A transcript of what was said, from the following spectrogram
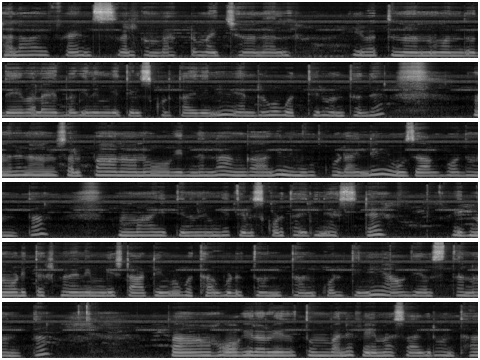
Hello friends, welcome back to my channel. ಇವತ್ತು ನಾನು ಒಂದು ದೇವಾಲಯದ ಬಗ್ಗೆ ನಿಮಗೆ ತಿಳಿಸ್ಕೊಡ್ತಾ ಇದ್ದೀನಿ. ಎಲ್ರಿಗೂ ಗೊತ್ತಿರುವಂಥದ್ದೇ. ಅಂದರೆ ನಾನು ಸ್ವಲ್ಪ ನಾನು ಹೋಗಿದ್ನಲ್ಲ, ಹಂಗಾಗಿ ನಿಮಗೂ ಕೂಡ ಇಲ್ಲಿ ಯೂಸ್ ಆಗ್ಬೋದು ಅಂತ ಮಾಹಿತಿನ ನಿಮಗೆ ತಿಳಿಸ್ಕೊಡ್ತಾ ಇದ್ದೀನಿ ಅಷ್ಟೇ. ಇದು ನೋಡಿದ ತಕ್ಷಣ ನಿಮಗೆ ಸ್ಟಾರ್ಟಿಂಗು ಗೊತ್ತಾಗ್ಬಿಡುತ್ತು ಅಂತ ಅಂದ್ಕೊಳ್ತೀನಿ ಯಾವ ದೇವಸ್ಥಾನ ಅಂತ. ಹೋಗಿರೋರಿಗೆ ಇದು ತುಂಬಾ ಫೇಮಸ್ ಆಗಿರುವಂತಹ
